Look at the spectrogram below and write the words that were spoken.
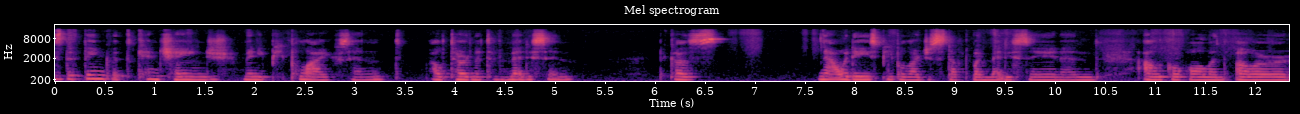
is the thing that can change many people's lives and alternative medicine because nowadays people are just stuffed by medicine and alcohol and our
